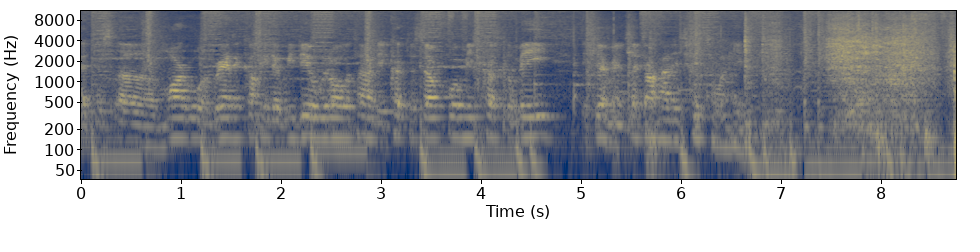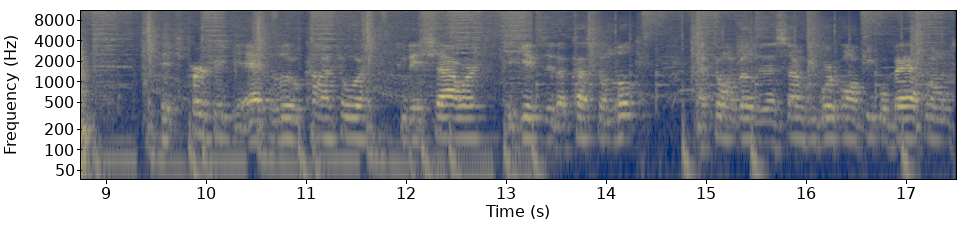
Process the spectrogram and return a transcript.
at this uh, marble and granite company that we deal with all the time. They cut this out for me, custom made. Hey, cameraman, check out how this fits on here. It fits perfect. It adds a little contour to this shower. It gives it a custom look. At Thorne Brothers and Son, we work on people's bathrooms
